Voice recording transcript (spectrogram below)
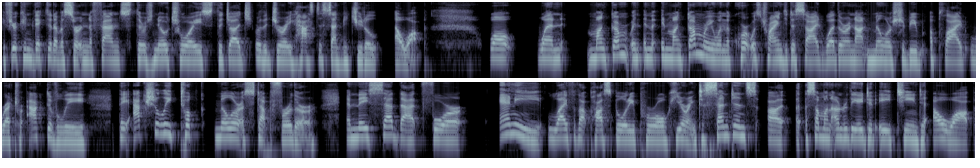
if you're convicted of a certain offense, there's no choice, the judge or the jury has to sentence you to LWOP. Well, when Montgomery in, in, Montgomery, when the court was trying to decide whether or not Miller should be applied retroactively, they actually took Miller a step further, and they said that for any life without possibility parole hearing to sentence uh, someone under the age of 18 to LWOP,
